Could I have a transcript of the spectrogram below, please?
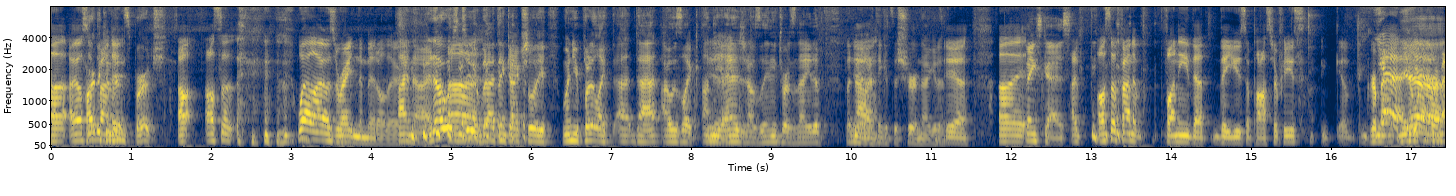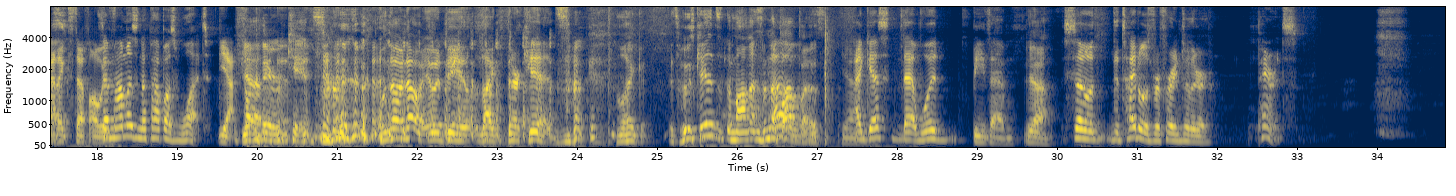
Definitely good. Uh, I also Hard to convince it. Birch. Uh, also, well, I was right in the middle there. I know, I know it was Uh, too, but I think actually when you put it like that, that I was like on the edge and I was leaning towards negative, but now Yeah. I think it's a sure negative. Yeah. Uh, Thanks, guys. I've also found it funny that they use apostrophes. Gramma- Yeah, yeah. Grammatic stuff always. The mamas and the papas what? yeah. Yeah. They're kids. Well, no, no, it would be like their kids. like it's whose kids? The mamas and the Oh. papas. Yeah. I guess that would be them. Yeah. So the title is referring to their parents.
